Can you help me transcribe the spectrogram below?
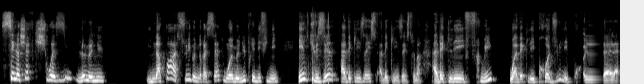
c'est le chef qui choisit le menu. Il n'a pas à suivre une recette ou un menu prédéfini. Il cuisine avec les, avec les instruments, avec les fruits ou avec les produits, les,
